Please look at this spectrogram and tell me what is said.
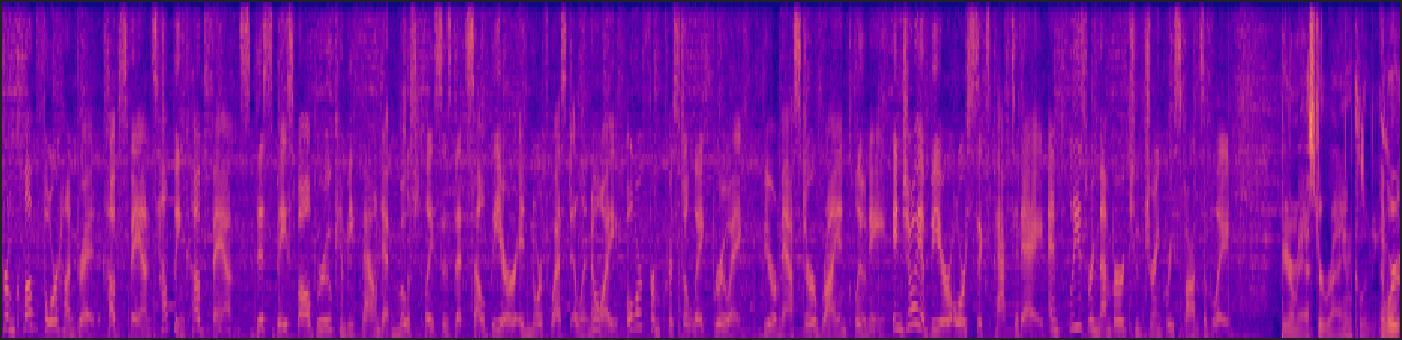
From Club 400, Cubs fans helping Cub fans. This baseball brew can be found at most places that sell beer in Northwest Illinois or from Crystal Lake Brewing. Beer master Ryan Clooney. Enjoy a beer or six pack today, and please remember to drink responsibly. Beer Master Ryan Clooney. And we're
